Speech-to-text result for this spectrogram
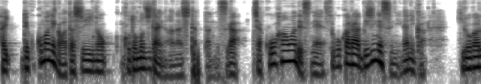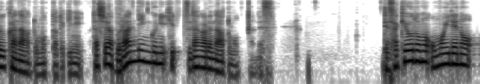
はい。で、ここまでが私の子供時代の話だったんですが、じゃあ後半はですね、そこからビジネスに何か広がるかなと思った時に、私はブランディングにつながるなと思ったんです。で、先ほどの思い出の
